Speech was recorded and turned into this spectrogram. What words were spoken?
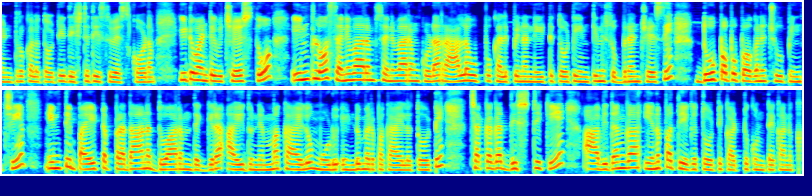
వెంట్రుకలతోటి దిష్టి తీసివేసుకోవడం. ఇటువంటివి చేస్తూ ఇంట్లో శనివారం శనివారం కూడా రాళ్ళ ఉప్పు కలిపిన నీటితోటి ఇంటిని శుభ్రం చేసి ధూపపు పొగను చూపించి ఇంటి బయట ప్రధాన ద్వారం దగ్గర ఐదు నిమ్మకాయలు మూడు ఎండుమిరపకాయలతోటి చక్కగా దిష్టికి ఆ విధంగా ఇనుప తీగతోటి కట్టుకుంటే కనుక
